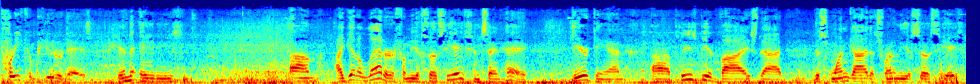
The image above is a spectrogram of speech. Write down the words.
pre-computer days in the 80s. Um, I get a letter from the association saying, "Hey, dear Dan, uh, please be advised that this one guy that's running the association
